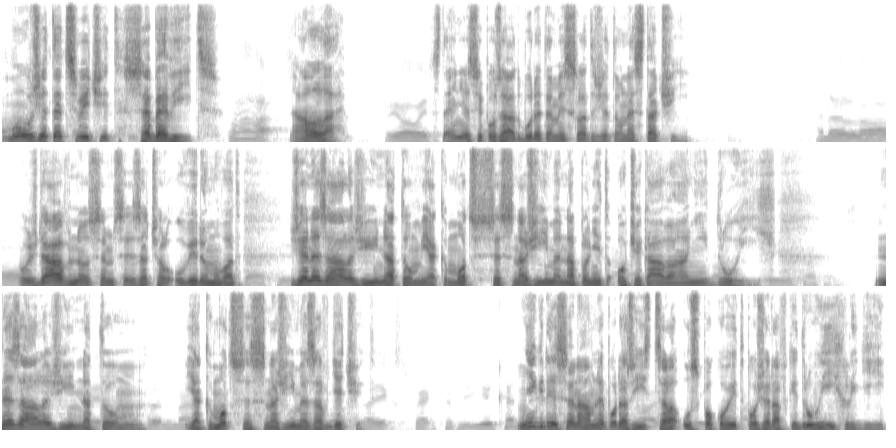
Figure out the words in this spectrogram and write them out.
Můžete cvičit sebe víc. Ale stejně si pořád budete myslet, že to nestačí. Už dávno jsem si začal uvědomovat, že nezáleží na tom, jak moc se snažíme naplnit očekávání druhých. Nezáleží na tom, jak moc se snažíme zavděčit. Nikdy se nám nepodaří zcela uspokojit požadavky druhých lidí.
